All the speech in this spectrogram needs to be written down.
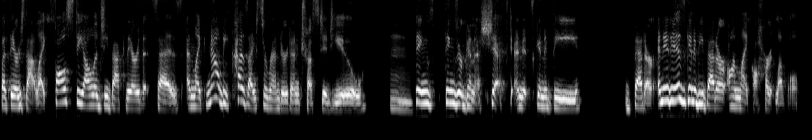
But there's that like false theology back there that says, and like now because I surrendered and trusted you, mm. things things are going to shift and it's going to be better. And it is going to be better on like a heart level.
